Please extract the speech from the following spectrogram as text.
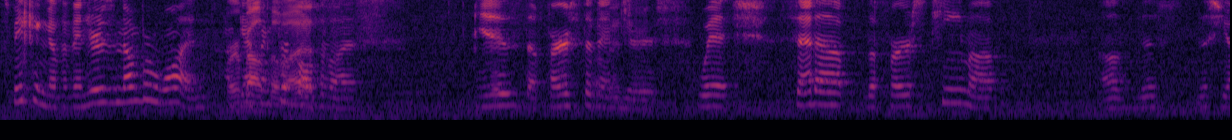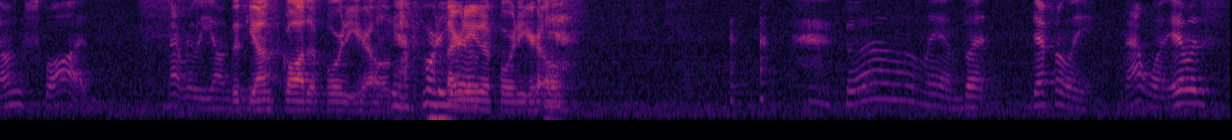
Speaking of Avengers, number one, For I'm guessing for of both of us, is the first Avengers, Avengers. which set up the first team up of this this young squad. Not really young. this young squad of 40 year olds. Yeah, 40 year 30 to 40 year olds. oh man, but definitely that one. It was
